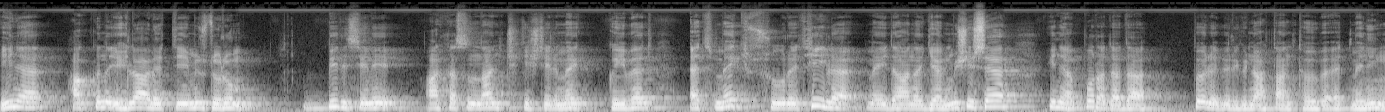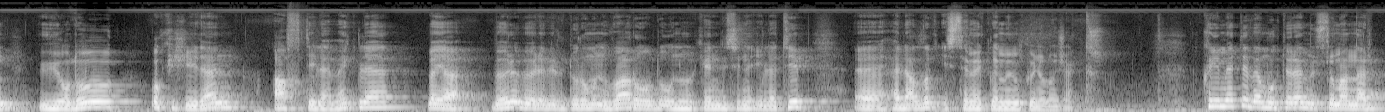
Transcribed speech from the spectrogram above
Yine hakkını ihlal ettiğimiz durum birisini arkasından çekiştirmek, gıybet etmek suretiyle meydana gelmiş ise yine burada da böyle bir günahtan tövbe etmenin yolu o kişiden af dilemekle veya böyle böyle bir durumun var olduğunu kendisine iletip e, helallik istemekle mümkün olacaktır. Kıymetli ve muhterem Müslümanlar,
